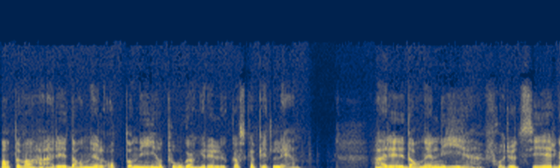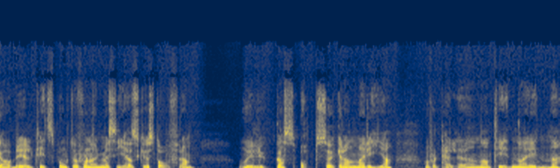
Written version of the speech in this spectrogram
og at det var her i Daniel 8 og 9 og to ganger i Lukas kapittel 1. Her i Daniel 9 forutsier Gabriel tidspunktet for når Messias skulle stå fram, og i Lukas oppsøker han Maria og forteller henne at tiden er inne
